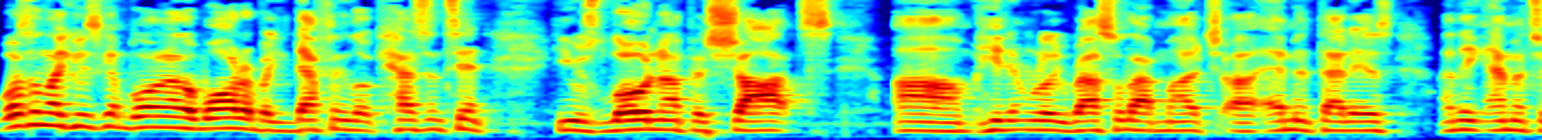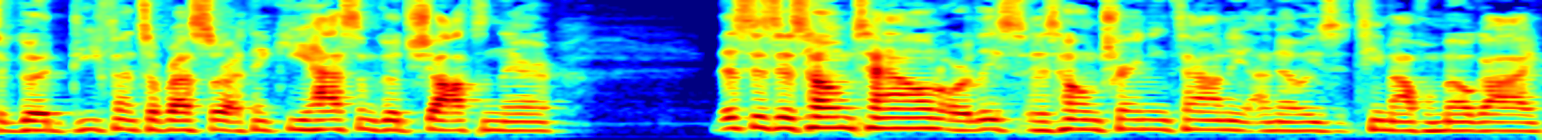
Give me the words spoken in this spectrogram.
Wasn't like he was getting blown out of the water, but he definitely looked hesitant. He was loading up his shots. Um, he didn't really wrestle that much. Uh, Emmett, that is. I think Emmett's a good defensive wrestler. I think he has some good shots in there. This is his hometown, or at least his home training town. I know he's a Team Alpha Male guy.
